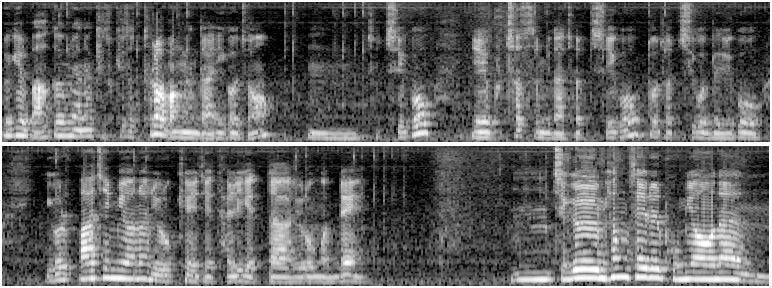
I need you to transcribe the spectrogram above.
여기를 막으면은 계속해서 틀어 막는다 이거죠. 음, 젖히고 얘 붙였습니다. 젖히고 또 젖히고 늘고 이걸 빠지면은 이렇게 이제 달리겠다 이런 건데 음, 지금 형세를 보면은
